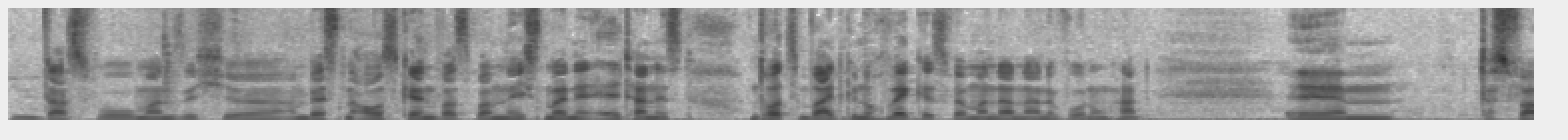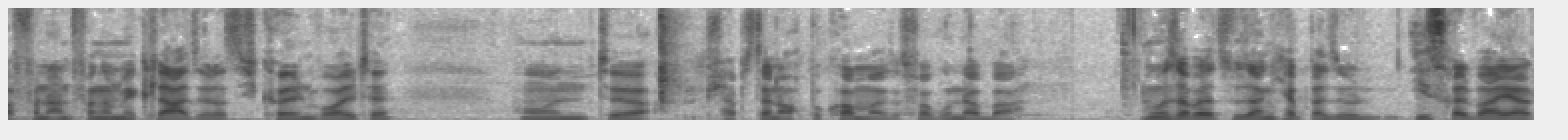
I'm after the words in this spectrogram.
das, wo man sich äh, am besten auskennt, was beim nächsten bei den Eltern ist und trotzdem weit genug weg ist, wenn man dann eine Wohnung hat. Ähm, das war von Anfang an mir klar, also dass ich Köln wollte und äh, ich habe es dann auch bekommen, also es war wunderbar. Ich muss aber dazu sagen, ich habe also Israel war ja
